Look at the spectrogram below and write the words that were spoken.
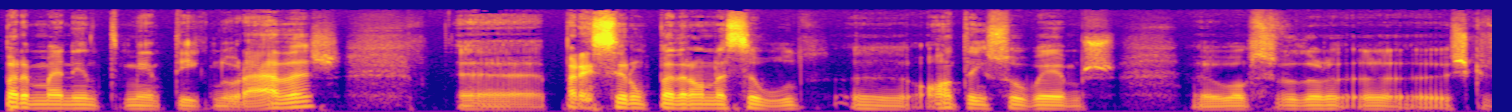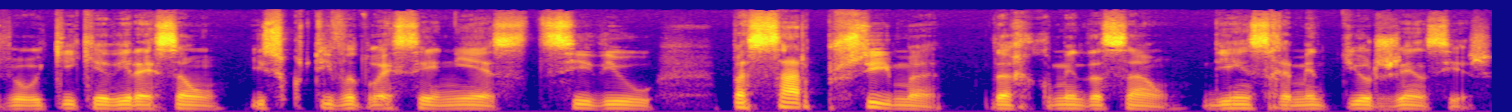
permanentemente ignoradas. Eh, parece ser um padrão na saúde. Eh, ontem soubemos, eh, o Observador escreveu aqui que a direção executiva do SNS decidiu passar por cima da recomendação de encerramento de urgências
